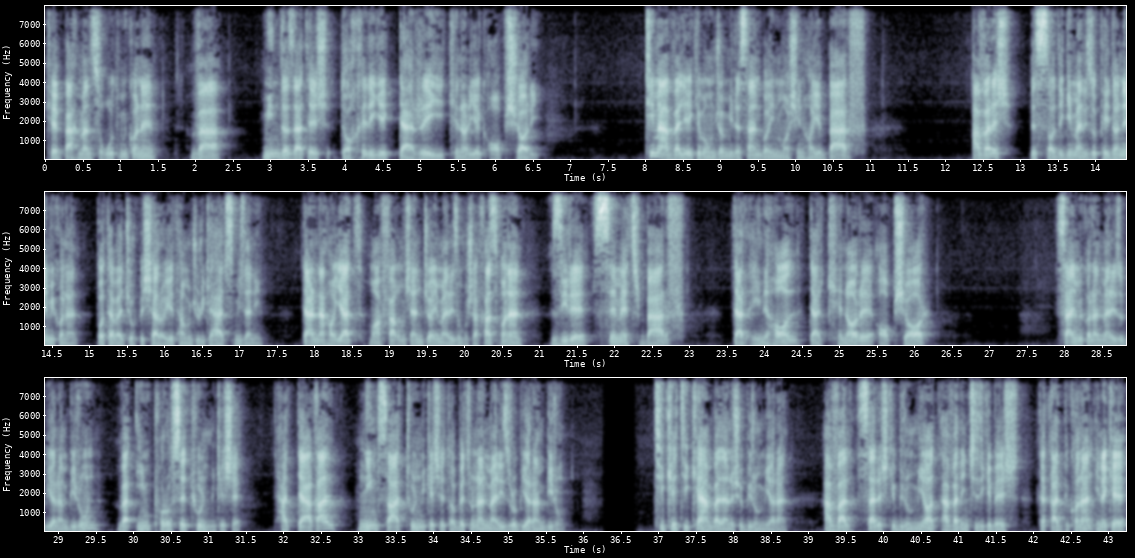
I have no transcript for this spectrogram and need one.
که بهمن سقوط می‌کنه و میندازتش داخل یک دره کنار یک آبشاری. تیم اولیه که به اونجا می‌رسن با این ماشین های برف اولش به سادگی مریض رو پیدا نمی‌کنن با توجه به شرایط همونجوری که حدس می‌زنیم. در نهایت موفق میشن جای مریض رو مشخص کنن زیر سه متر برف در عین حال در کنار آبشار. سعی می‌کنن مریض رو بیارن بیرون و این پروسه طول می‌کشه. حداقل نیم ساعت طول می‌کشه تا بتونن مریض رو بیارن بیرون. تیکه تیکه هم بدنش رو بیرون میارن. اول سرش که بیرون میاد اولین چیزی که بهش دقت می‌کنن اینه که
